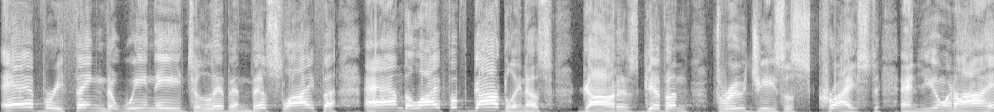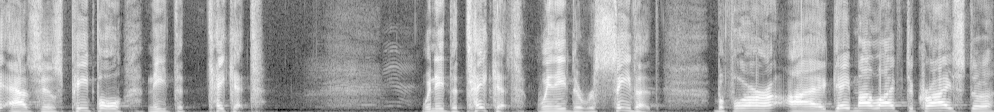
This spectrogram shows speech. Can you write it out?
everything that we need to live in this life and the life of godliness, God has given through Jesus Christ. And you and I, as His people, need to take it. We need to take it, we need to receive it. Before I gave my life to Christ, uh,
